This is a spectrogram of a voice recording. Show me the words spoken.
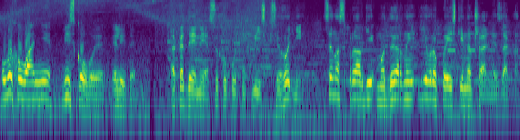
у вихованні військової еліти. Академія сухопутних військ сьогодні це насправді модерний європейський навчальний заклад.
